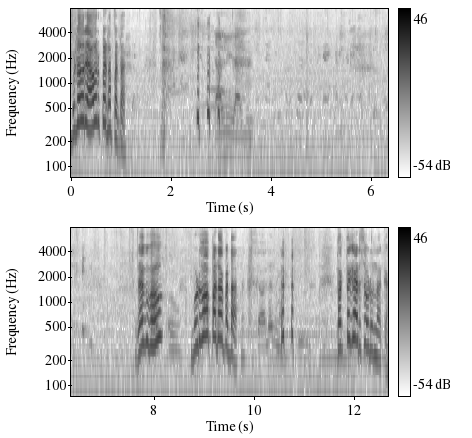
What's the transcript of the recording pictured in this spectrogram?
बुडवरे आवर पटापटा. रघु भाऊ बुडवा पटापटा. फक्त गाड सोडू नका.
